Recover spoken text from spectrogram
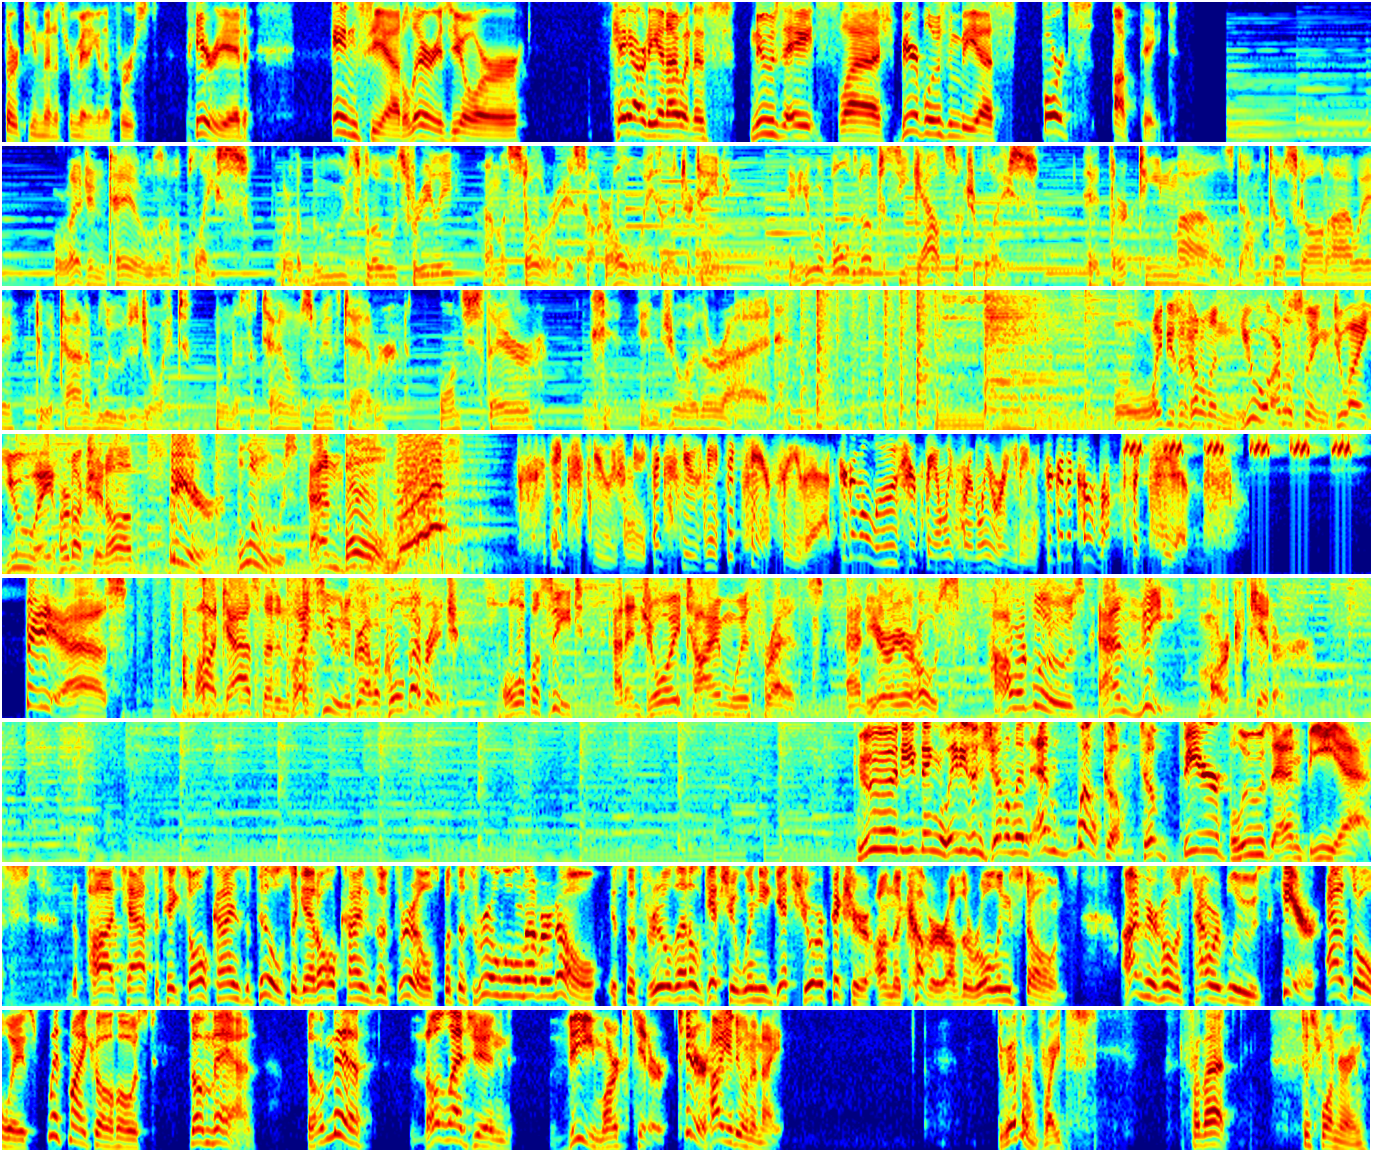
13 minutes remaining in the first period in Seattle. There is your KRDN Eyewitness News 8 slash Beer Blues and BS Sports Update. Legend tales of a place where the booze flows freely and the stories are always entertaining. If you are bold enough to seek out such a place, head 13 miles down the Tuscan Highway to a tiny blues joint known as the Townsmith Tavern. Once there, enjoy the ride. Ladies and gentlemen, you are listening to a UA production of Beer, Blues, and Bowl. Excuse me, you can't say that. You're gonna lose your family friendly rating. You're gonna corrupt the kids. BS, a podcast that invites you to grab a cold beverage, pull up a seat, and enjoy time with friends. And here are your hosts, Howard Blues and the Mark Kidder. Good evening, ladies and gentlemen, and welcome to Beer, Blues, and BS, the podcast that takes all kinds of pills to get all kinds of thrills, but the thrill we'll never know is the thrill that'll get you when you get your picture on the cover of the Rolling Stones. I'm your host, Howard Blues, here, as always, with my co host, the man, the myth, the legend, the Mark Kidder. Kidder, how you doing tonight? Do we have the rights for that? Just wondering.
